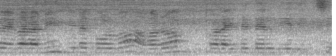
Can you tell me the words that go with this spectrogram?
তো এবার আমি যেটা করব, আবারও কড়াইতে তেল দিয়ে দিচ্ছি।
